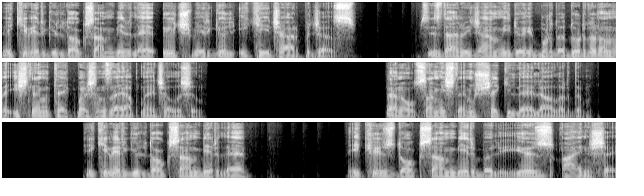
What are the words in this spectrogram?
2,91 ile 3,2'yi çarpacağız. Sizden ricam videoyu burada durdurun ve işlemi tek başınıza yapmaya çalışın. Ben olsam işlemi şu şekilde ele alırdım. 2,91 ile 291 bölü 100 aynı şey.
